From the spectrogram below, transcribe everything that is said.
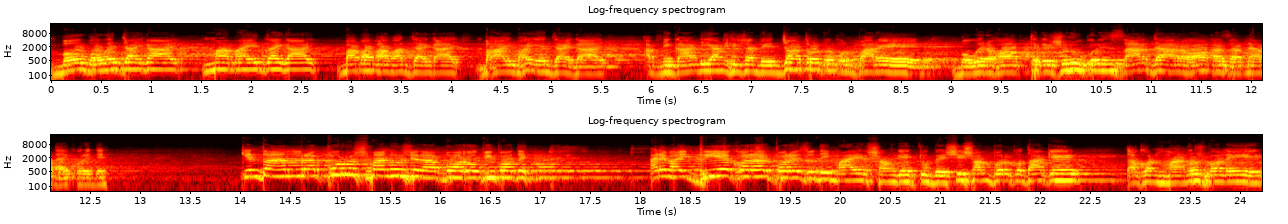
বউ বউয়ের জায়গায়, মা মায়ের জায়গায়, বাবা বাবার জায়গায়, ভাই ভাইয়ের জায়গায় আপনি গার্ডিয়ান হিসাবে যতটুকু পারেন, বউয়ের হক থেকে শুরু করে যার যার হক আছে আপনি আদায় করে দেন। কিন্তু আমরা পুরুষ মানুষেরা বড় বিপদে। আরে ভাই, বিয়ে করার পরে যদি মায়ের সঙ্গে একটু বেশি সম্পর্ক থাকে, তখন মানুষ বলে,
